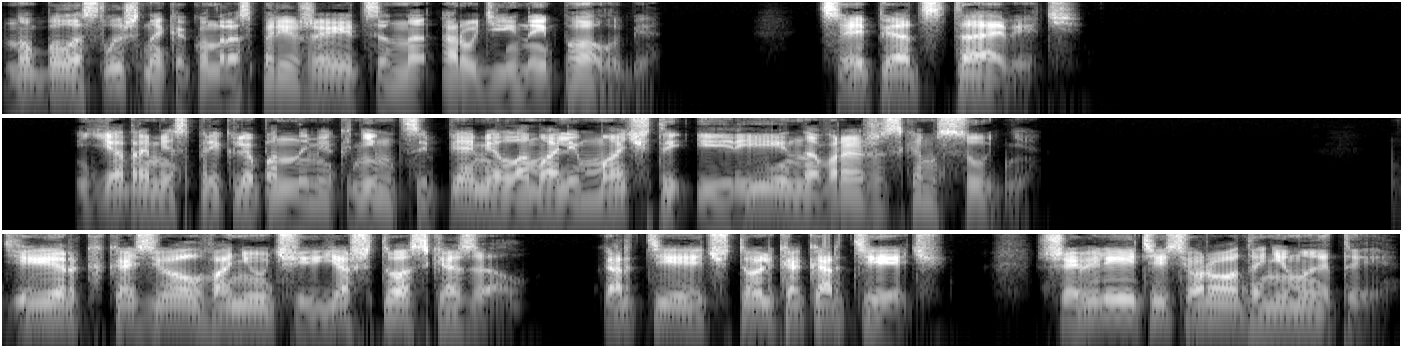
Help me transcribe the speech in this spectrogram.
но было слышно, как он распоряжается на орудийной палубе. «Цепи отставить!» Ядрами с приклепанными к ним цепями ломали мачты и реи на вражеском судне. «Дирк, козел вонючий, я что сказал? Картечь, только картечь! Шевелитесь, уроды немытые!»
